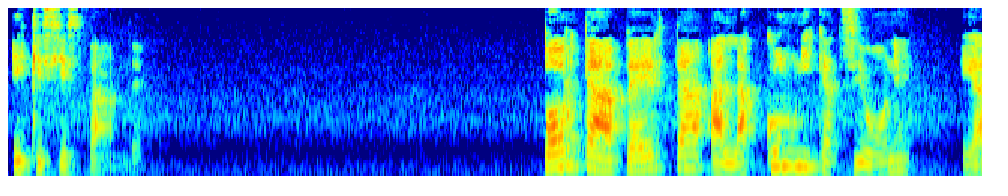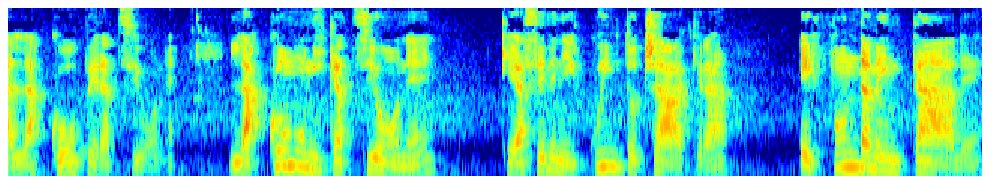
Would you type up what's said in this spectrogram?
e che si espande. Porta aperta alla comunicazione e alla cooperazione. La comunicazione, che ha sede nel quinto chakra, è fondamentale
